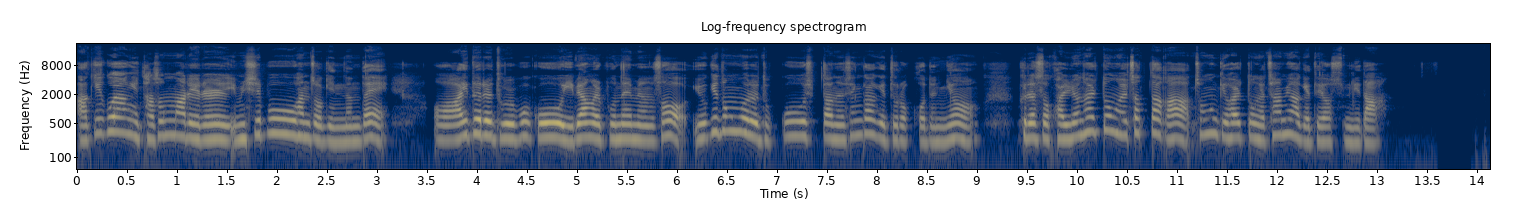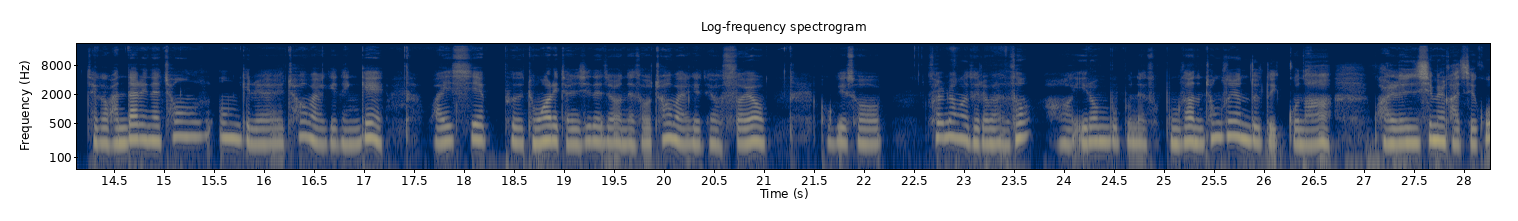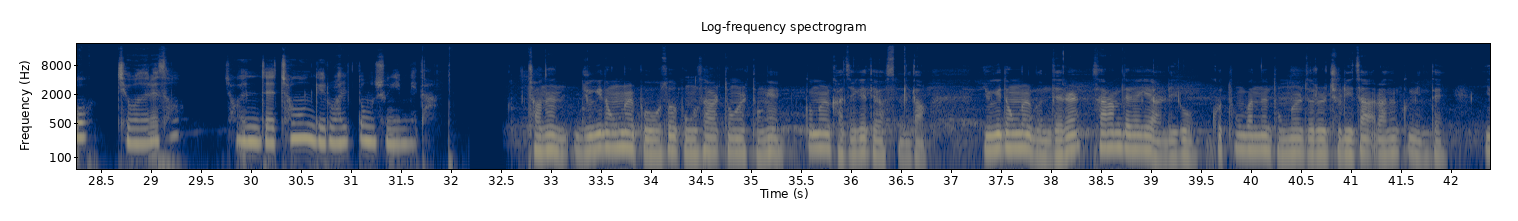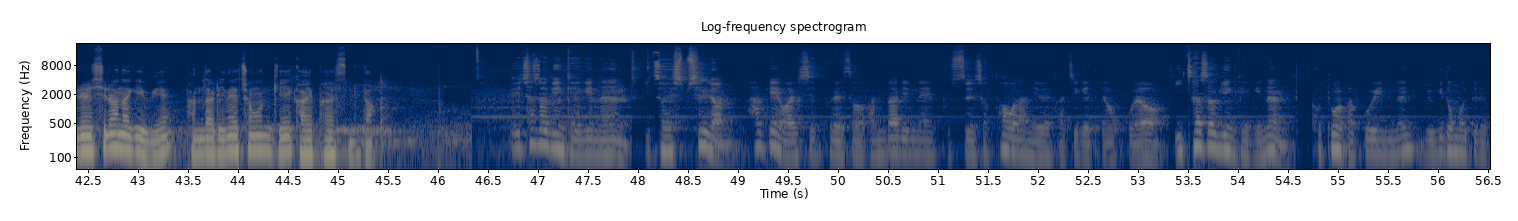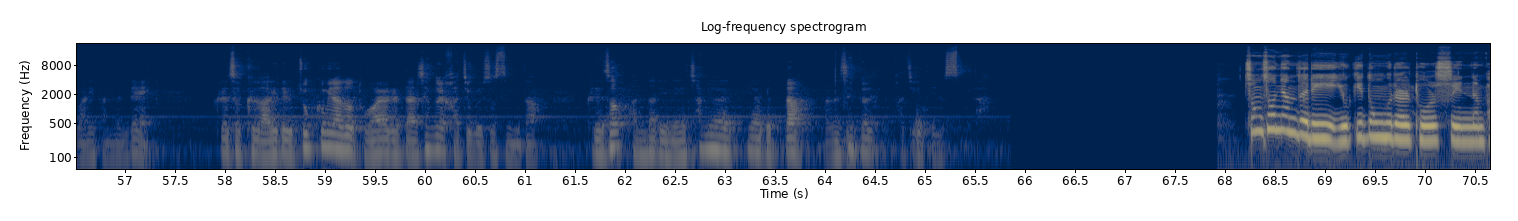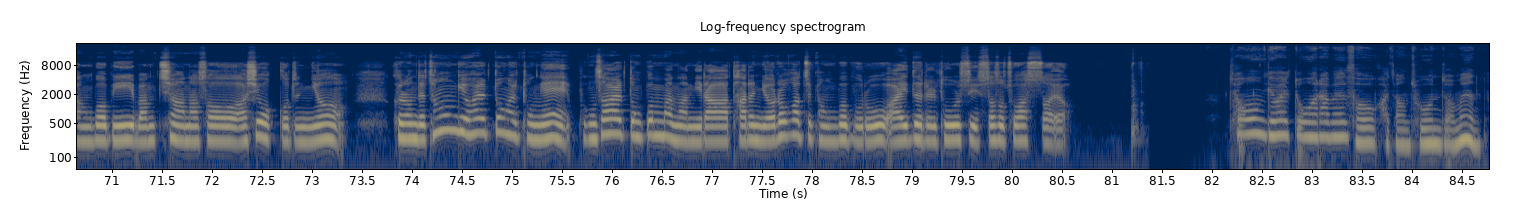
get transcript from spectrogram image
아기 고양이 다섯 마리를 임시 보호한 적이 있는데, 어, 아이들을 돌보고 입양을 보내면서 유기동물을 돕고 싶다는 생각이 들었거든요. 그래서 관련 활동을 찾다가 청운기 활동에 참여하게 되었습니다. 제가 반다린의 청운기를 처음 알게 된 게 YCF 동아리 전시대전에서 처음 알게 되었어요. 거기서 설명을 들으면서 아, 이런 부분에서 봉사하는 청소년들도 있구나 관심을 가지고 지원을 해서 현재 청운기로 활동 중입니다. 저는 유기동물 보호소 봉사활동을 통해 꿈을 가지게 되었습니다. 유기동물 문제를 사람들에게 알리고 고통받는 동물들을 줄이자라는 꿈인데 이를 실현하기 위해 반달인의 청운기에 가입하였습니다. 1차적인 계기는 2017년 하계 YCF에서 반다린의 부스를 접하고 난 이후에 가지게 되었고요. 2차적인 계기는 고통을 받고 있는 유기동물들을 많이 봤는데 그래서 그 아이들을 조금이라도 도와야겠다는 생각을 가지고 있었습니다. 그래서 반다린에 참여해야겠다라는 생각을 가지게 되었습니다. 청소년들이 유기동물을 도울 수 있는 방법이 많지 않아서 아쉬웠거든요. 그런데 청운기 활동을 통해 봉사활동뿐만 아니라 다른 여러 가지 방법으로 아이들을 도울 수 있어서 좋았어요. 청운기 활동을 하면서 가장 좋은 점은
